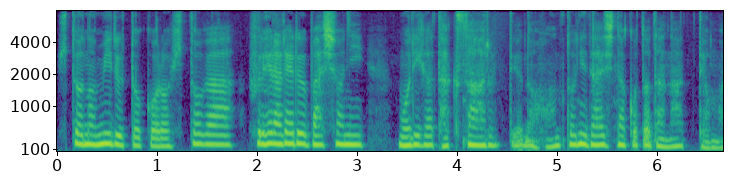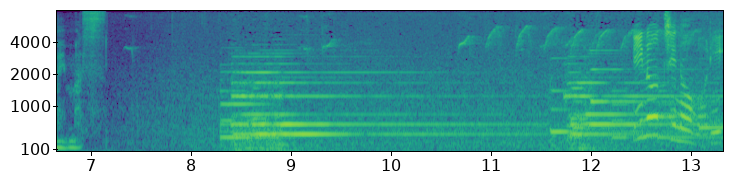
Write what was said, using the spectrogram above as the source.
人の見るところ人が触れられる場所に森がたくさんあるっていうのは本当に大事なことだなって思います。の森。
